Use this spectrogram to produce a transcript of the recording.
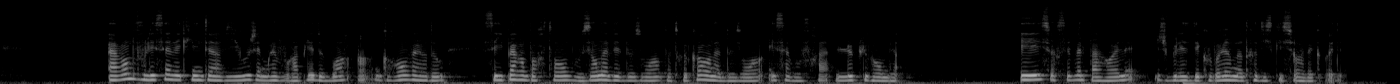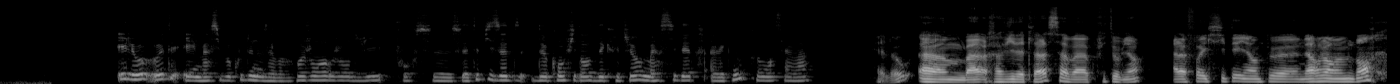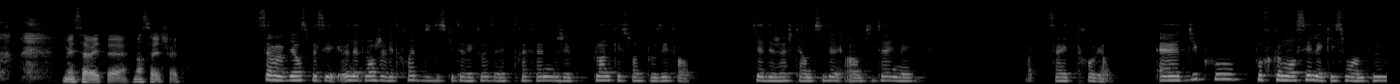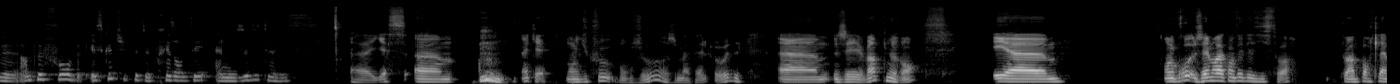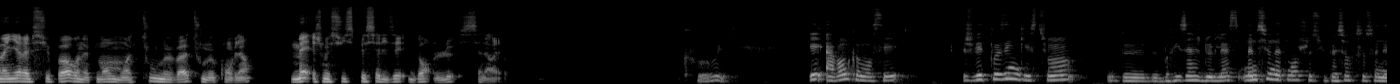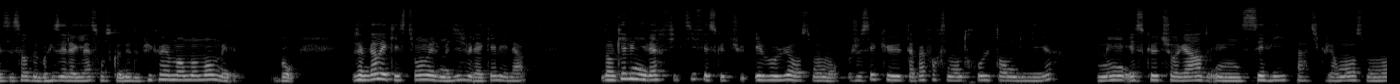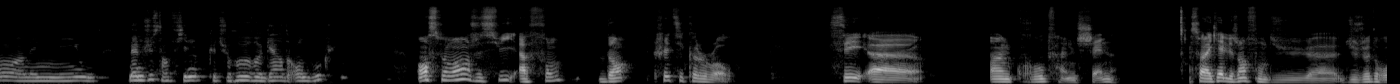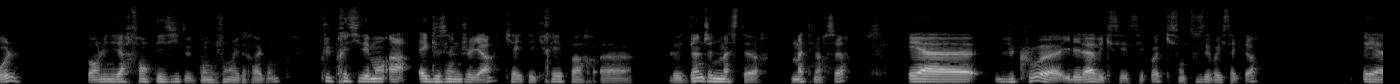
Avant de vous laisser avec l'interview, j'aimerais vous rappeler de boire un grand verre d'eau. C'est hyper important, vous en avez besoin, votre corps en a besoin et ça vous fera le plus grand bien. Et sur ces belles paroles, je vous laisse découvrir notre discussion avec Aude. Hello Aude et merci beaucoup de nous avoir rejoints aujourd'hui pour cet épisode de Confidence d'écriture. Merci d'être avec nous. Comment ça va? Hello, euh, bah, ravi d'être là, ça va plutôt bien. À la fois excité et un peu nerveux en même temps, mais ça va être, euh, non, ça va être chouette. Ça va bien se passer. Honnêtement, j'avais trop hâte de discuter avec toi. Ça va être très fun. J'ai plein de questions à te poser. Enfin, tu as déjà jeté un petit, un petit œil, mais ça va être trop bien. Euh, du coup, pour commencer, la question un peu, euh, un peu fourbe, est-ce que tu peux te présenter à nos auditorices? Euh, Yes. ok. Donc, du coup, bonjour, je m'appelle Aude. J'ai 29 ans. Et en gros, j'aime raconter des histoires. Peu importe la manière et le support, honnêtement, moi, tout me va, tout me convient mais je me suis spécialisé dans le scénario. Cool. Et avant de commencer, je vais te poser une question de, brisage de glace, même si honnêtement, je ne suis pas sûre que ce soit nécessaire de briser la glace, on se connaît depuis quand même un moment, mais bon, j'aime bien les questions et je me dis, je vais laquelle est là. Dans quel univers fictif est-ce que tu évolues en ce moment? Je sais que tu n'as pas forcément trop le temps de lire, mais est-ce que tu regardes une série particulièrement en ce moment, un animé ou même juste un film que tu re-regardes en boucle? En ce moment, je suis à fond dans Critical Role. C'est euh, un groupe, une chaîne, sur laquelle les gens font du, euh, du jeu de rôle dans l'univers fantasy de Donjons et Dragons, plus précisément à Exandria, qui a été créé par euh, le Dungeon Master Matt Mercer. Et du coup, il est là avec ses, potes qui sont tous des voice actors. Et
